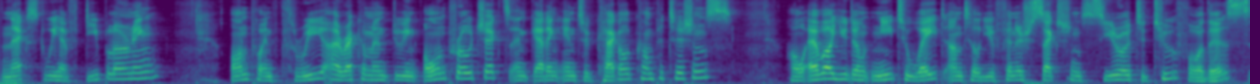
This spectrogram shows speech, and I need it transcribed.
Next, we have deep learning. On point three, I recommend doing own projects and getting into Kaggle competitions. However, you don't need to wait until you finish sections 0 to 2 for this.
